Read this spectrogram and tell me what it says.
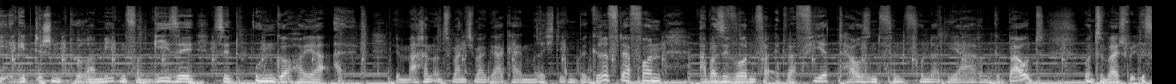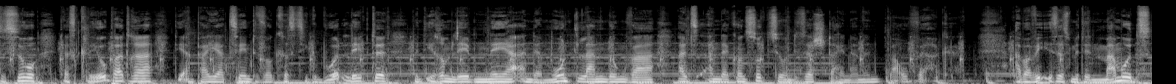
Die ägyptischen Pyramiden von Gizeh sind ungeheuer alt. Wir machen uns manchmal gar keinen richtigen Begriff davon, aber sie wurden vor etwa 4500 Jahren gebaut. Und zum Beispiel ist es so, dass Kleopatra, die ein paar Jahrzehnte vor Christi Geburt lebte, mit ihrem Leben näher an der Mondlandung war als an der Konstruktion dieser steinernen Bauwerke. Aber wie ist es mit den Mammuts?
